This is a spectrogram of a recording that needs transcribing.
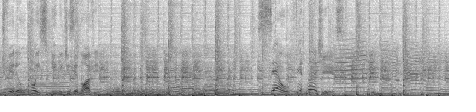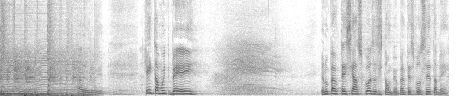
de Verão 2019. Céu Fernandes. Aleluia. Quem está muito bem aí? Eu não perguntei se as coisas estão bem, eu perguntei se você está bem.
